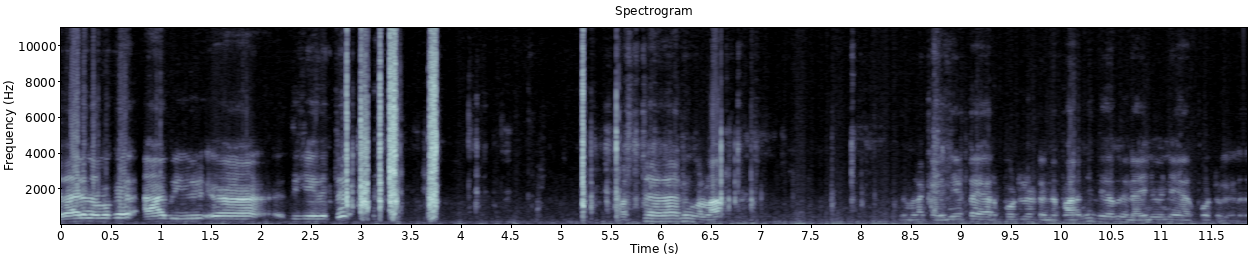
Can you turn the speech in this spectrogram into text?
ഏതായാലും നമുക്ക് ആ ഇത് ചെയ്തിട്ട് ഫസ്റ്റ് ഏതായാലും കൊള്ളാം. നമ്മളെ കൈനീട്ട എയർപോർട്ടിലോട്ട് തന്നെ പറഞ്ഞു തീർന്നില്ല. അതിന് മുന്നേ എയർപോർട്ട് വീണ്.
